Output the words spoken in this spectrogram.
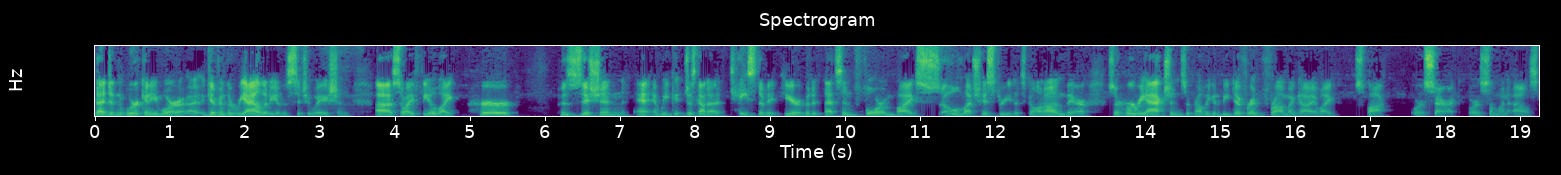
that didn't work anymore uh, given the reality of the situation." Uh, so I feel like her position, and, we just got a taste of it here, but it, that's informed by so much history that's gone on there. So her reactions are probably going to be different from a guy like Spock or Sarek or someone else.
